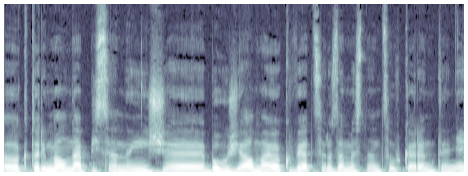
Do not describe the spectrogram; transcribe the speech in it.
ktorý mal napísaný, že bohužiaľ majú ako viacero zamestnancov v karanténe,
